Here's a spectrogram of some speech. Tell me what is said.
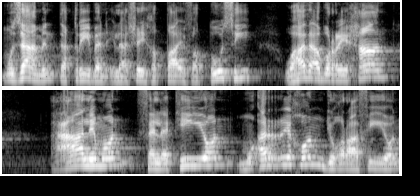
مزامن تقريبا إلى شيخ الطائفه الطوسي وهذا أبو الريحان عالم فلكي مؤرخ جغرافي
